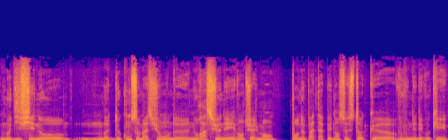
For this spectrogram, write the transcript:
modifier nos modes de consommation, de nous rationner éventuellement, pour ne pas taper dans ce stock que vous venez d'évoquer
